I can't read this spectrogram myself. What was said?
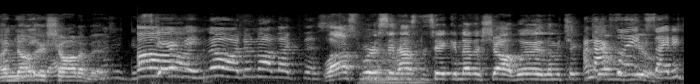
another shot of it. Scared me. No, I do not like this. Last person has to take another shot. Wait, wait let me check the I'm camera actually view. excited.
